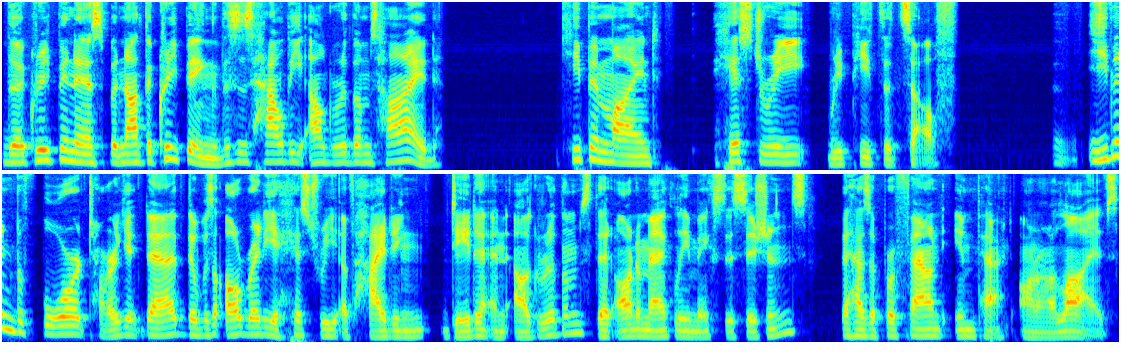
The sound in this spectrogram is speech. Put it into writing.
the creepiness, but not the creeping. This is how the algorithms hide. Keep in mind, history repeats itself even before Target Dad, there was already a history of hiding data and algorithms that automatically makes decisions that has a profound impact on our lives.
